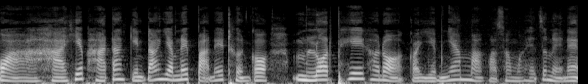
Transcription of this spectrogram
กว่าหาเฮียบหาตั้งกินตั้งยำในป่าในเถินก็ลอดเพ่เขาเนาะก็เยี่ยมย่ำมากกว่าสังว่าให้จังไหนแน่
